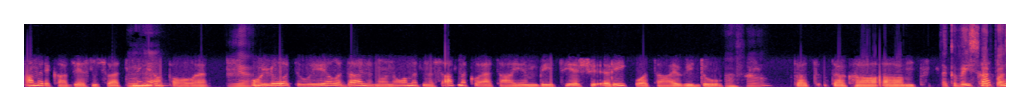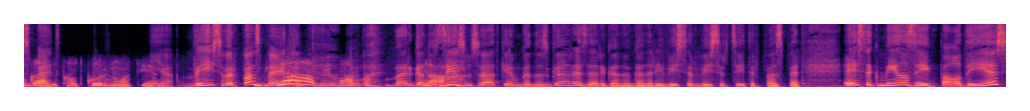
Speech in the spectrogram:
Amerikā dziesmu svētki mm. -hmm. Minneapolē, Jā. un ļoti liela daļa no nometnes apmeklētājiem bija tieši rīkotāju vidū. Aha. Tā, tā kā um, Tā kā viss var paspēt. gadu kaut kur notiek. Jā, visi var paspēt. Jā, un- var. un va- var gan Jā. uz dziesmu svētkiem, gan uz garazeru, gan, gan arī visur, visur citur paspēt. Es saku milzīgi paldies,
